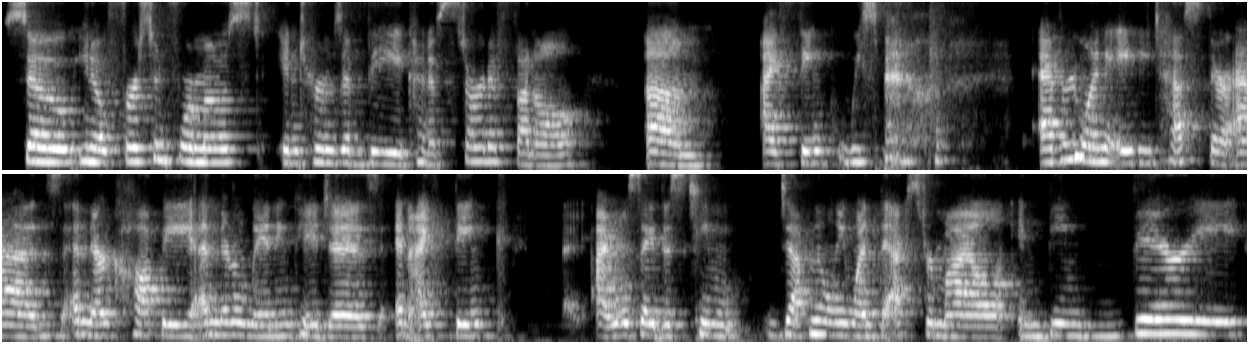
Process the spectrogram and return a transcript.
So you know first and foremost in terms of the kind of start of funnel um, i think we spent everyone A B tests their ads and their copy and their landing pages. And I think I will say this team definitely went the extra mile in being very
